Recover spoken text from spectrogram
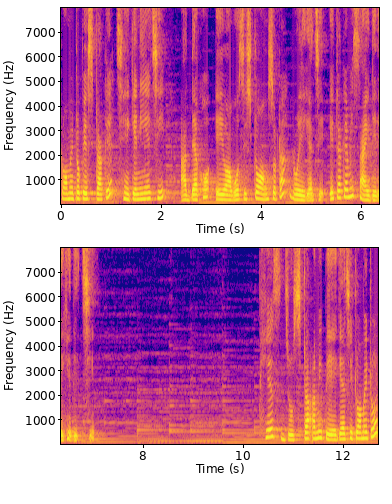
টমেটো পেস্টটাকে ছেঁকে নিয়েছি আর দেখো এই অবশিষ্ট অংশটা রয়ে গেছে। এটাকে আমি সাইডে রেখে দিচ্ছি। ফ্রেশ জুসটা আমি পেয়ে গেছি টমেটোর।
